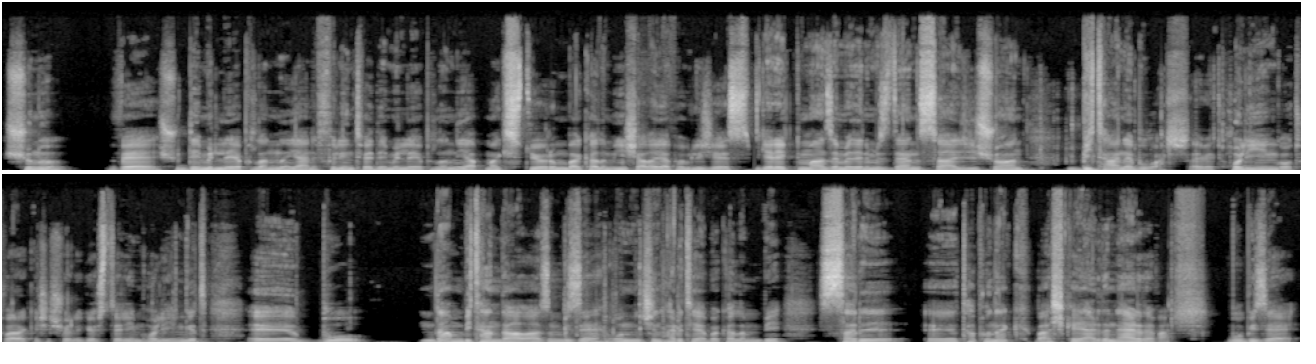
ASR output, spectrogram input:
şunu ve şu demirle yapılanını yani flint ve demirle yapılanını yapmak istiyorum. Bakalım inşallah yapabileceğiz. Gerekli malzemelerimizden sadece şu an bir tane bu var. Evet Holy Ingot var arkadaşlar şöyle göstereyim Holy Ingot. Ee, bu Dan bir tane daha lazım bize. Onun için haritaya bakalım bir. Sarı e, tapınak başka yerde nerede var? Bu bize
